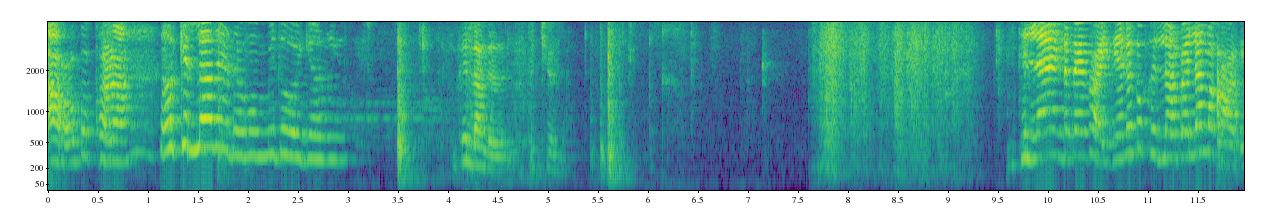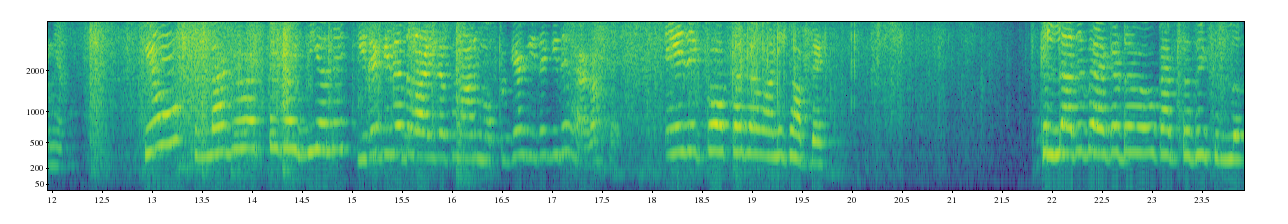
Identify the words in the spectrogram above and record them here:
ਆਹੋ ਭੁੱਖੜਾ। ਉਹ ਕਿੱਲਾ ਦੇ ਦੇ ਮੰਮੀ ਤੋਂ ਗਿਆ ਸੀ ਖਿੱਲਾ ਦੇ ਦੇ ਪਿੱਛੇ ਹੋ ਜਾ। ਖਿੱਲਾ ਐਂਡ ਤੇ ਖਾਈਦੀਆਂ ਨੇ ਤੂੰ ਖਿੱਲਾ ਪਹਿਲਾਂ ਮਕਾ ਦੀਆਂ ਕਿਉਂ? ਕਿੱਲਾ ਕਿਉਂ ਅੱਟੇ ਕਰਦੀਆਂ ਨੇ? ਕਿਹਦੇ ਕਿਹਦੇ ਦੀਵਾਲੀ ਦਾ ਸਮਾਨ ਮੁੱਕ ਗਿਆ ਕਿਹਦੇ ਕਿਹਦੇ ਹੈਗਾ? ਇਹ ਦੇਖੋ ਆਪਾਂ ਜਮਾ ਨਹੀਂ ਖਾਦੇ ਕਿੱਲਾ ਦੇ ਪੈਕਟ ਉਹ ਕੱਟ ਦੇ ਕਿੱਲਾ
